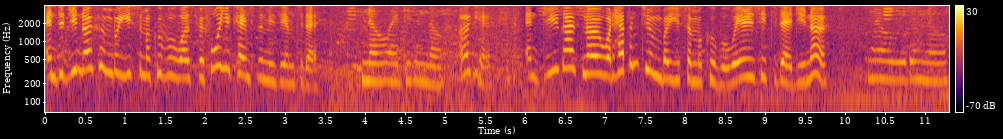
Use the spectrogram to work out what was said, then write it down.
And did you know who Mbuyisa Makhubu was before you came to the museum today? No, I didn't know. Okay. And do you guys know what happened to Mbuyisa Makhubu? Where is he today? Do you know? No, we don't know.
